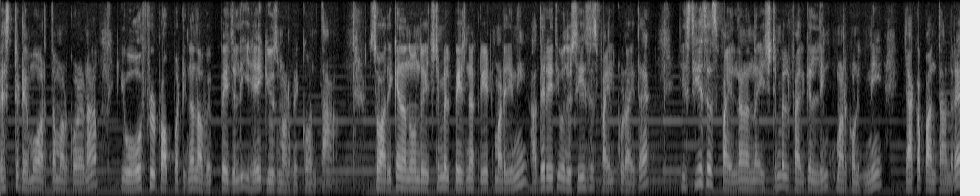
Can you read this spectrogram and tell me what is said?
ಬೆಸ್ಟ್ ಡೆಮೋ ಅರ್ಥ ಮಾಡ್ಕೊಳ್ಳೋಣ. ಈ ಓವರ್ಫ್ಲೋ ಪ್ರಾಪರ್ಟಿನ ನಾವು ವೆಬ್ ಪೇಜಲ್ಲಿ ಹೇಗೆ ಯೂಸ್ ಮಾಡಬೇಕು ಅಂತ. ಸೊ ಅದಕ್ಕೆ ನಾನು ಒಂದು ಎಚ್ ಟಿ ಎಲ್ ಪೇಜ್ನ ಕ್ರಿಯೇಟ್ ಮಾಡಿದ್ದೀನಿ ಅದೇ ರೀತಿ ಒಂದು ಸಿ ಎಸ್ ಎಸ್ ಫೈಲ್ ಕೂಡ ಇದೆ. ಈ ಸಿ ಎಸ್ ಎಸ್ ಫೈಲ್ನ ನನ್ನ ಎಚ್ ಟಿ ಎಲ್ ಫೈಲ್ಗೆ ಲಿಂಕ್ ಮಾಡ್ಕೊಂಡಿದ್ದೀನಿ ಯಾಕಪ್ಪ ಅಂತ ಅಂದರೆ,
